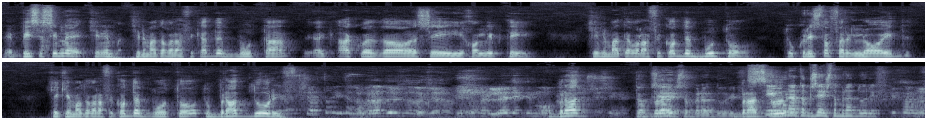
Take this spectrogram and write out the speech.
Επίσης είναι κινημα- κινηματογραφικά ντεμπούτα. Ε, Άκου εδώ εσύ ηχολήπτη. Κινηματογραφικό ντεμπούτο του Christopher Lloyd και κινηματογραφικό ντεμπούτο του Brad Dourif. Τον Brad Dourif δεν το ξέρω. Christopher Lloyd εκτιμώ. Brad- Ποιος είναι; Το Ο ξέρεις Brad- τον Μπραντούρι. Brad Σίγουρα Dourif, τον ξέρεις τον Μπραντούριφ. Πιθανόν.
